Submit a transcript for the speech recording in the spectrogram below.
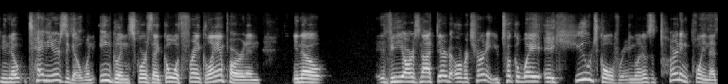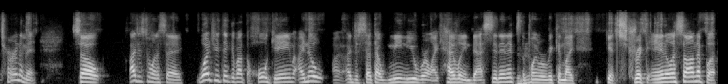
you know, 10 years ago when England scores that goal with Frank Lampard and, you know, VAR is not there to overturn it. You took away a huge goal for England. It was a turning point in that tournament. So I just want to say, what did you think about the whole game? I know I just said that me and you weren't like heavily invested in it to mm-hmm. the point where we can like get strict analysts on it. But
